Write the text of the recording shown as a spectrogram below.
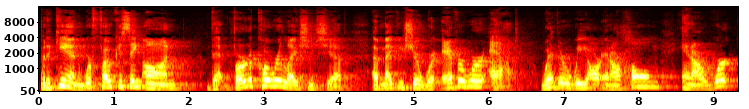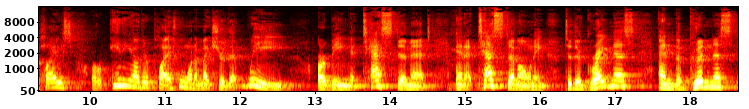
But again, we're focusing on that vertical relationship of making sure wherever we're at, whether we are in our home, in our workplace, or any other place, we want to make sure that we are being a testament and a testimony to the greatness and the goodness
